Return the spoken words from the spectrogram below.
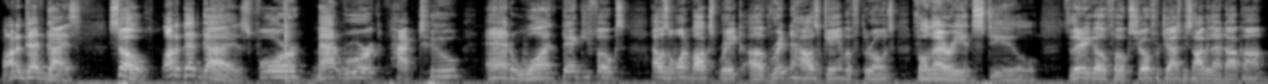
a lot of dead guys. So, a lot of dead guys for Matt Rourke, Pack 2 and 1. Thank you, folks. That was a one box break of Rittenhouse Game of Thrones Valyrian Steel. So there you go, folks. Joe for jaspyshobbyland.com.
